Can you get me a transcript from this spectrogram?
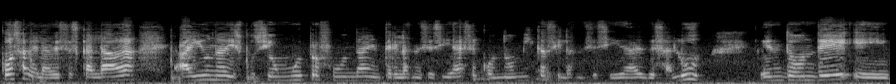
cosa de la desescalada hay una discusión muy profunda entre las necesidades económicas y las necesidades de salud, en donde eh,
